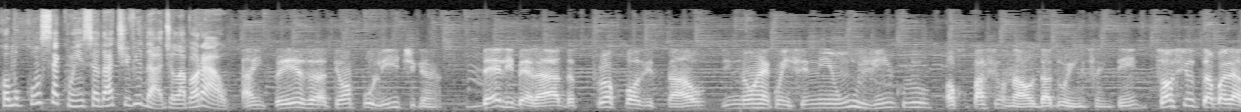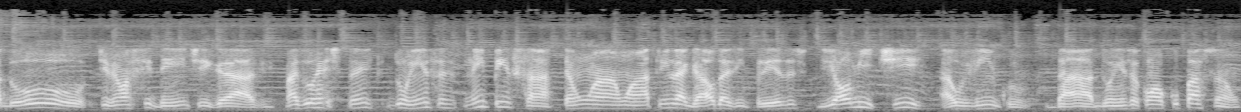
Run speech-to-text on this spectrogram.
como consequência da atividade laboral. A empresa tem uma política deliberada, proposital, de não reconhecer nenhum vínculo ocupacional da doença, entende? Só se o trabalhador tiver um acidente grave, mas o restante, doença, nem pensar. É um ato ilegal das empresas de omitir o vínculo da doença com a ocupação.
